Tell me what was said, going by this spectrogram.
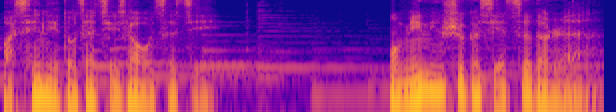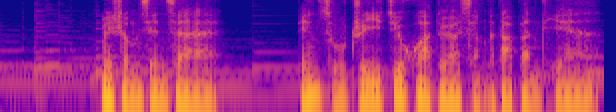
我心里都在取笑我自己。我明明是个写字的人，为什么现在连组织一句话都要想个大半天？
